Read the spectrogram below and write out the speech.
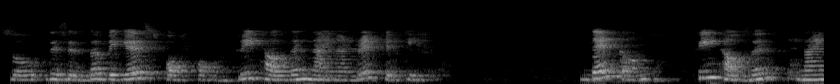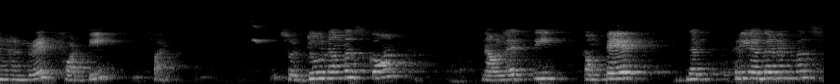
So this is the biggest of all 3954. Then comes 3945. So two numbers gone. Now let's see, compare the three other numbers.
